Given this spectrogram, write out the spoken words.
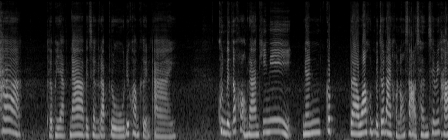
ค่ะ เธอพยักหน้าเป็นเชิงรับรู้ด้วยความเขินอาย คุณเป็นเจ้าของร้านที่นี่ งั้นก็ แปลว่าคุณเป็นเจ้านายของน้องสาวฉันใช่ไหมคะ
